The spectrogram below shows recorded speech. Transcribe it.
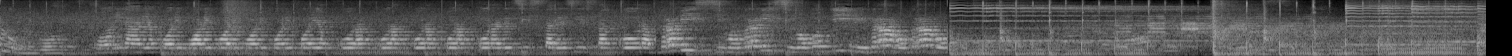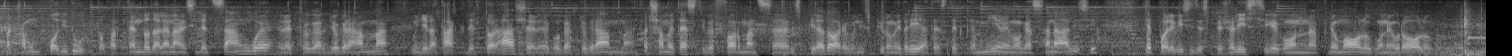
molto lungo. Fuori l'aria, fuori, fuori, fuori, fuori, fuori, fuori, ancora, ancora, ancora, ancora, ancora, resista, resista ancora. Bravissimo, bravissimo, continui, bravo, bravo. Facciamo un po' di tutto, partendo dalle analisi del sangue, l'elettrocardiogramma, quindi la TAC del torace, l'ecocardiogramma. Facciamo i test di performance respiratoria, quindi spirometria, test del cammino, emogas analisi e poi le visite specialistiche con pneumologo, neurologo.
